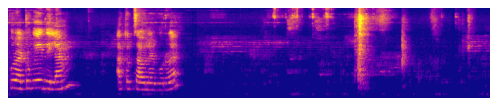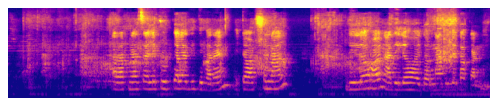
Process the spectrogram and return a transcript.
পুরাটুকুই দিলাম আতপ চাউলের গুঁড়ো। আর আপনারা চাইলে ফুড কালার দিতে পারেন। এটা অপশনাল দিলেও হয়, না দিলেও হয়, না দিলে দরকার নেই।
